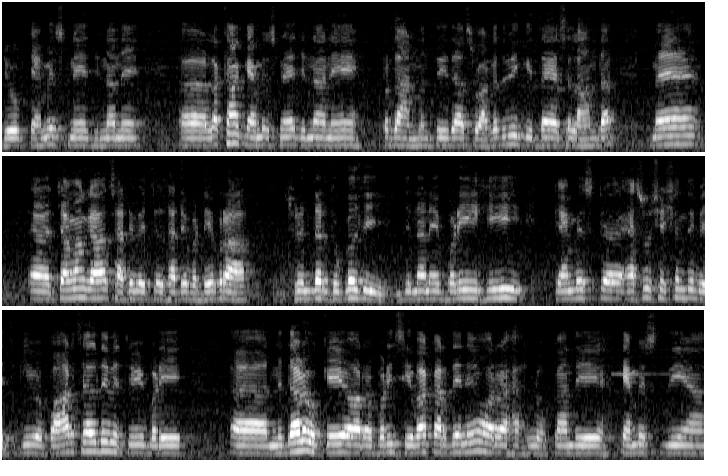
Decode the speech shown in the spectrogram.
ਜੋ ਕੈਮਿਸਟ ਨੇ ਜਿਨ੍ਹਾਂ ਨੇ ਲੱਖਾਂ ਕੈਮਿਸਟ ਨੇ ਜਿਨ੍ਹਾਂ ਨੇ ਪ੍ਰਧਾਨ ਮੰਤਰੀ ਦਾ ਸਵਾਗਤ ਵੀ ਕੀਤਾ ਇਸ ਐਲਾਨ ਦਾ। ਮੈਂ ਅ, ਚਾਹਾਂਗਾ ਸਾਡੇ ਵਿੱਚ ਸਾਡੇ ਵੱਡੇ ਭਰਾ ਸੁਰਿੰਦਰ ਦੁੱਗਲ ਜੀ ਜਿਨ੍ਹਾਂ ਨੇ ਬੜੀ ਹੀ ਕੈਮਿਸਟ ਐਸੋਸੀਏਸ਼ਨ uh, ਦੇ ਵਿੱਚ ਕੀ ਵਪਾਰ ਸੈੱਲ ਦੇ ਵਿੱਚ ਵੀ ਬੜੇ ਨਿਦੜ ਹੋ ਕੇ ਔਰ ਬੜੀ ਸੇਵਾ ਕਰਦੇ ਨੇ ਔਰ ਲੋਕਾਂ ਦੇ ਕੈਮਿਸਟ ਦੀਆਂ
